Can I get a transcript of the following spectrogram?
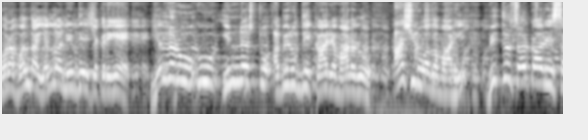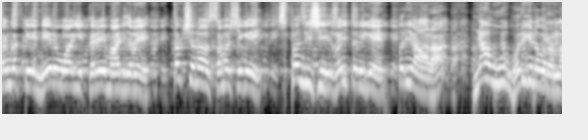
ಹೊರಬಂದ ಎಲ್ಲ ನಿರ್ದೇಶಕರಿಗೆ ಎಲ್ಲರೂ ಇನ್ನಷ್ಟು ಅಭಿವೃದ್ಧಿ ಕಾರ್ಯ ಮಾಡಲು ಆಶೀರ್ವಾದ ಮಾಡಿ, ವಿದ್ಯುತ್ ಸಹಕಾರಿ ಸಂಘಕ್ಕೆ ನೇರವಾಗಿ ಕರೆ ಮಾಡಿದರೆ ತಕ್ಷಣ ಸಮಸ್ಯೆಗೆ ಸ್ಪಂದಿಸಿ ರೈತರಿಗೆ ಪರಿಹಾರ. ನಾವು ಹೊರಗಿನವರಲ್ಲ,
